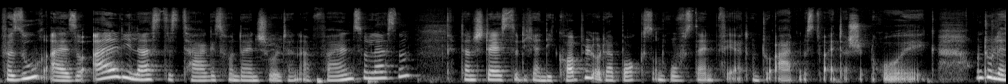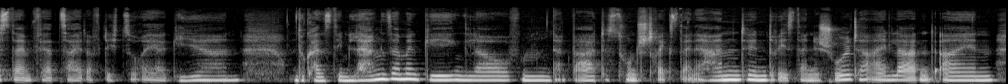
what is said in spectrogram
Versuch also, all die Last des Tages von deinen Schultern abfallen zu lassen. Dann stellst du dich an die Koppel oder Box und rufst dein Pferd und du atmest weiter schön ruhig. Und du lässt deinem Pferd Zeit auf dich zu reagieren. Und du kannst ihm langsam entgegenlaufen, dann wartest du und streckst deine Hand hin, drehst deine Schulter einladend ein,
